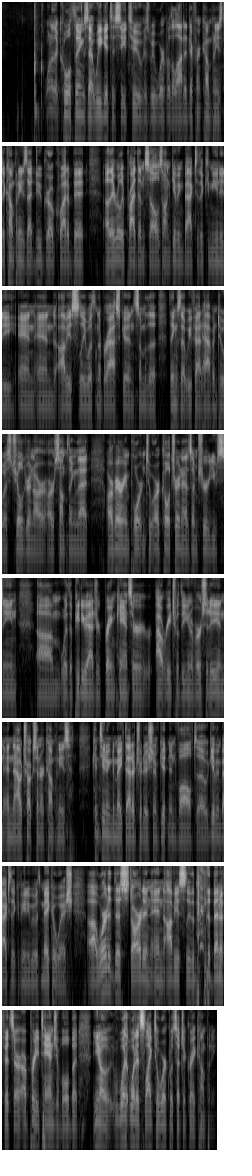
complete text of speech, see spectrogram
One of the cool things that we get to see too, because we work with a lot of different companies, the companies that do grow quite a bit, uh, they really pride themselves on giving back to the community. And and obviously with Nebraska and some of the things that we've had happen to us, children are, are something that are very important to our culture. And as I'm sure you've seen um, with the pediatric brain cancer outreach with the university and, and now truck center companies continuing to make that a tradition of getting involved, uh, giving back to the community with Make a Wish. Uh, where did this start? And, and obviously the, the benefits are, are pretty tangible, but you know what, what it's like to work with such a great company.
